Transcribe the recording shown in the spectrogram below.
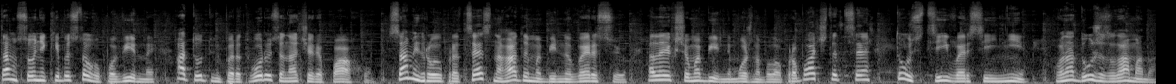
Там Сонік і без того повільний, а тут він перетворюється на черепаху. Сам ігровий процес нагадує мобільну версію, але якщо мобільний можна було пробачити це, то ось цій версії ні. Вона дуже зламана.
